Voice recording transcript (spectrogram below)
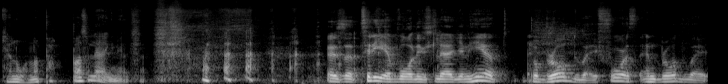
kan låna pappas lägenhet? En sån här trevåningslägenhet på Broadway, Fourth and Broadway,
